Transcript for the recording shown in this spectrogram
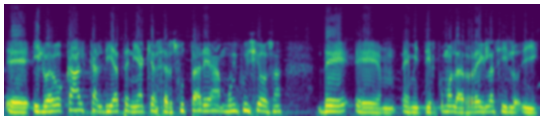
Eh, y luego cada alcaldía tenía que hacer su tarea muy juiciosa de eh, emitir como las reglas y, y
